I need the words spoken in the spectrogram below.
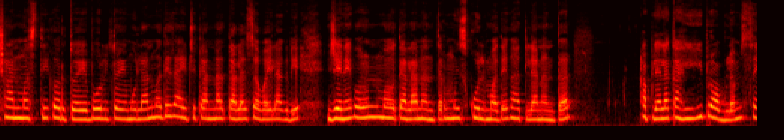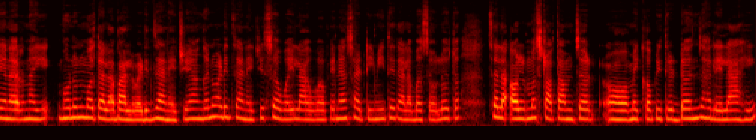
छान मस्ती करतो आहे बोलतो आहे मुलांमध्ये जायची त्यांना त्याला सवय लागली आहे. जेणेकरून मग त्याला नंतर मी स्कूलमध्ये घातल्यानंतर आपल्याला काहीही प्रॉब्लेम्स येणार नाही. म्हणून मग त्याला बालवाडीत जाण्याची अंगणवाडीत जाण्याची सवय लावण्यासाठी मी इथे त्याला बसवलं होतं. चला ऑलमोस्ट आता आमचं मेकअप इथे डन झालेला आहे.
